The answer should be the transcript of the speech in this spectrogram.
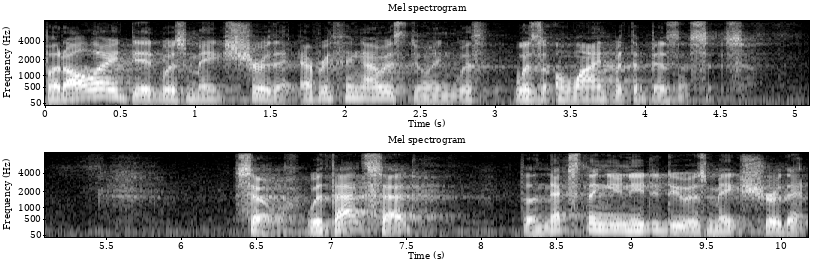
But all I did was make sure that everything I was doing with, was aligned with the businesses. So, with that said, the next thing you need to do is make sure that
